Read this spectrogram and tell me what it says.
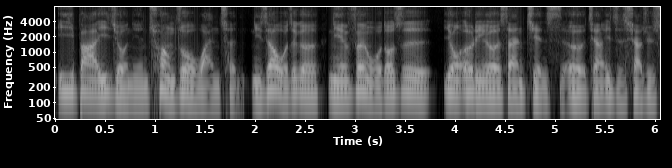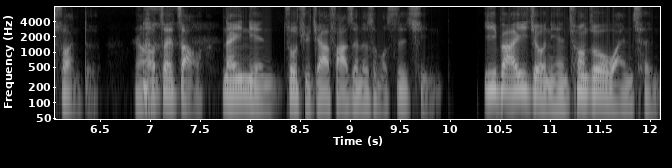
一八一九年创作完成。你知道我这个年份，我都是用二零二三减十二这样一直下去算的，然后再找那一年作曲家发生了什么事情。一八一九年创作完成，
